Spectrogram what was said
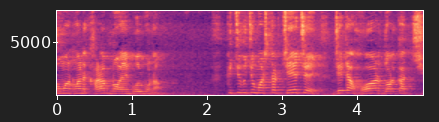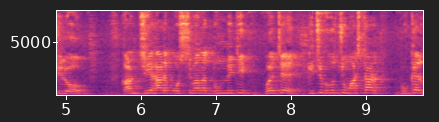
সমান মানে খারাপ নয়, আমি বলব না। কিছু কিছু মাস্টার চেয়েছে যেটা হওয়ার দরকার ছিল। কারণ যে হারে পশ্চিমবাংলার দুর্নীতি হয়েছে, কিছু কিছু মাস্টার বুকের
